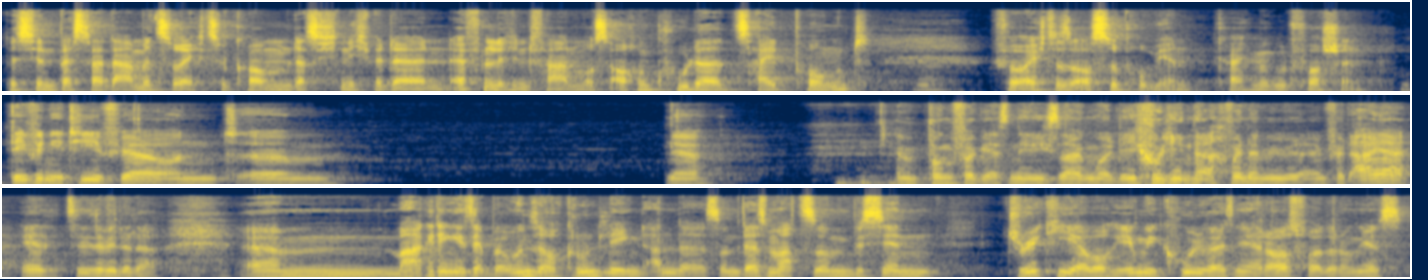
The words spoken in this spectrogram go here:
bisschen besser damit zurechtzukommen, dass ich nicht mit der öffentlichen fahren muss. Auch ein cooler Zeitpunkt für euch, das auszuprobieren. Kann ich mir gut vorstellen. Definitiv, ja. Und ähm, ja, einen Punkt vergessen, den ich sagen wollte. Ich hole ihn nach, wenn er mir wieder einfällt. Ah ja, jetzt ist er wieder da. Ähm, Marketing ist ja bei uns auch grundlegend anders. Und das macht so ein bisschen tricky, aber auch irgendwie cool, weil es eine Herausforderung ist.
